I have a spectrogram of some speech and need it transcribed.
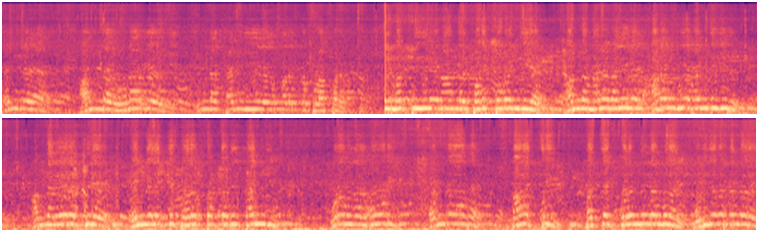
என்ற அந்த உணர்வு இந்த கல்வியிலே உங்களுக்கு புலப்படும். மத்தியிலே நாங்கள் படத் தொடங்கிய அந்த மனவழிகள் அடங்கிய கஞ்சி அந்த நேரத்திலே எங்களுக்கு பெறப்பட்டது கல்வி. உறவுகள் கூடி ஒன்றாக காட்சி பச்சை குழந்தைகள் முதல் முதியவர்கள் வரை.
